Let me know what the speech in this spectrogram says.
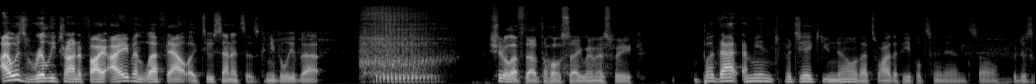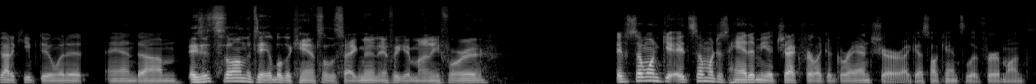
I was really trying to fire. I even left out like two sentences. Can you believe that? Should have left out the whole segment this week. But that, I mean, but Jake, you know that's why the people tune in. So we just got to keep doing it. And um, Is it still on the table to cancel the segment if we get money for it? If someone get, if someone just handed me a check for like a grand, sure, I guess I'll cancel it for a month.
